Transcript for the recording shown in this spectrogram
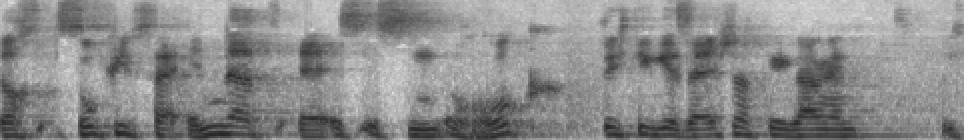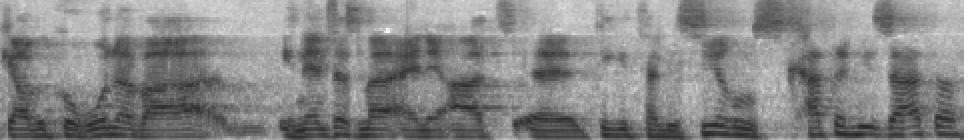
doch so viel verändert. Äh, es ist ein Ruck durch die Gesellschaft gegangen. Ich glaube, Corona war, ich nenne es jetzt mal eine Art äh, Digitalisierungskatalysator.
